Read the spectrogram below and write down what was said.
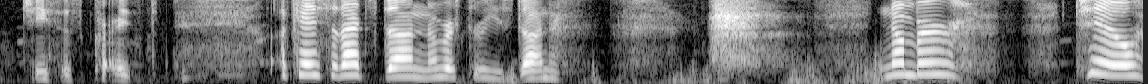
Jesus Christ. Okay, so that's done. Number three is done. Number two,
